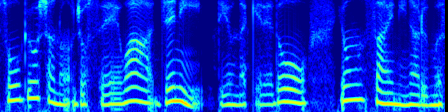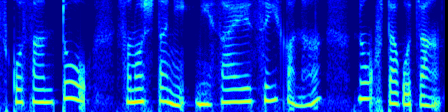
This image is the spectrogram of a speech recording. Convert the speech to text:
創業者の女性はジェニーっていうんだけれど4歳になる息子さんとその下に2歳過ぎかな？の双子ちゃん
